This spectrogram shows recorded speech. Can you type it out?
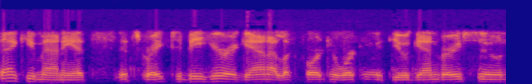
Thank you, Manny. It's it's great to be here again. I look forward to working with you again very soon.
